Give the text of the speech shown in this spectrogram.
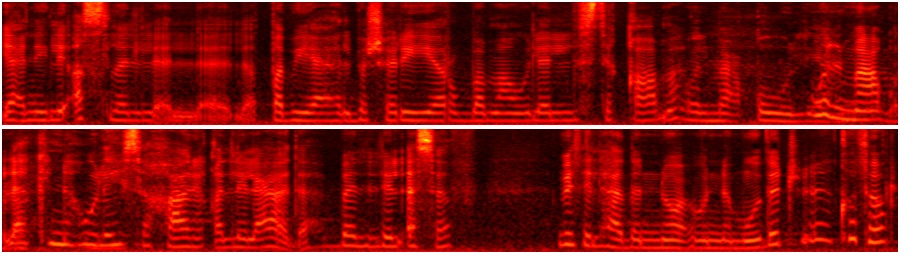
يعني لأصل ال- ال- الطبيعة البشرية ربما ولا للاستقامة. والمعقول يعني. والمعقول لكنه ليس خارقا للعادة بل للأسف مثل هذا النوع والنموذج كثر.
